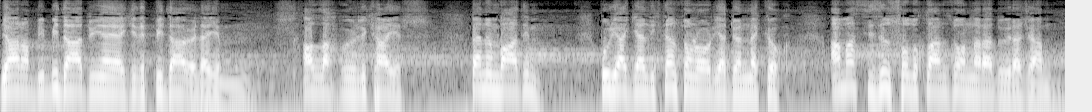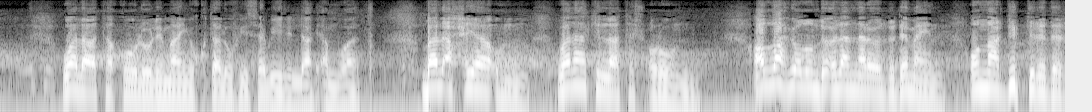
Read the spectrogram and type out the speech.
Ya Rabbi bir daha dünyaya gidip bir daha öleyim. Allah buyurdu ki hayır. Benim vaadim. Buraya geldikten sonra oraya dönmek yok. Ama sizin soluklarınızı onlara duyuracağım. ولا تقولوا لمن يقتل في سبيل الله أموات بل أحياء ولكن لا تشعرون Allah yolunda ölenler öldü demeyin. Onlar dipdiridir.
